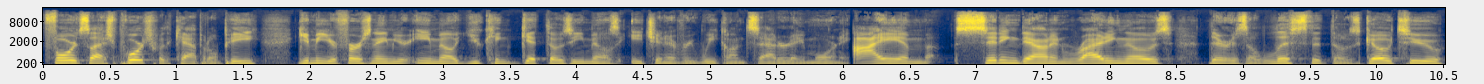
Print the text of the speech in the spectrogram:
forward slash porch with capital P. Give me your first name, your email. You can get get those emails each and every week on Saturday morning. I am sitting down and writing those. There is a list that those go to,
